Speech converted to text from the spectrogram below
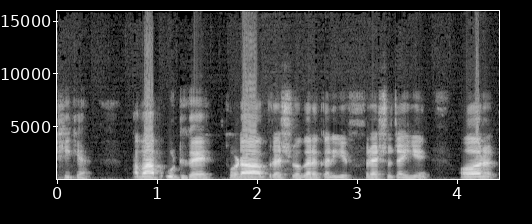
ठीक है? अब आप उठ गए, थोड़ा ब्रश वगैरह करिए फ्रेश हो जाइए और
